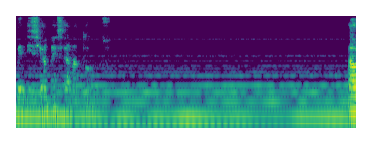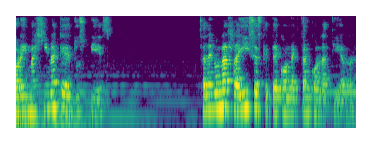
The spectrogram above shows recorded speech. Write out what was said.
Bendiciones sean a todos. Ahora imagina que de tus pies salen unas raíces que te conectan con la tierra.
